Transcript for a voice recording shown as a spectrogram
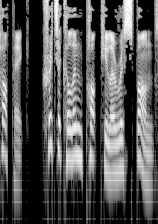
Topic: Critical and popular response.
